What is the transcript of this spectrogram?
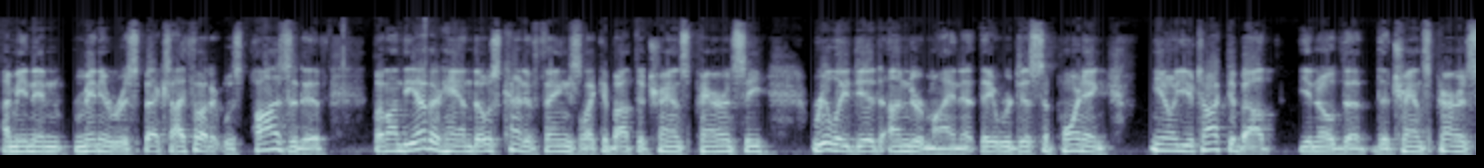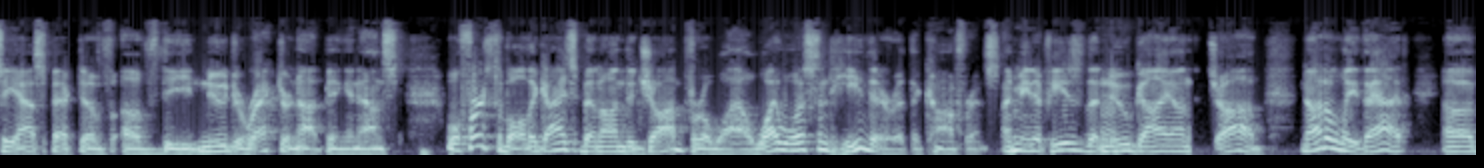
I mean, in many respects, I thought it was positive, but on the other hand, those kind of things like about the transparency really did undermine it. They were disappointing. You know, you talked about you know the the transparency aspect of of the new director not being announced. Well, first of all, the guy's been on the job for a while. Why wasn't he there at the conference? I mean, if he's the hmm. new guy on the job, not only that, uh,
